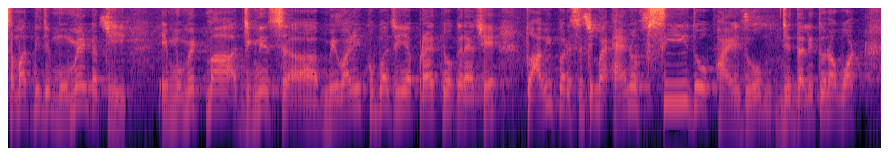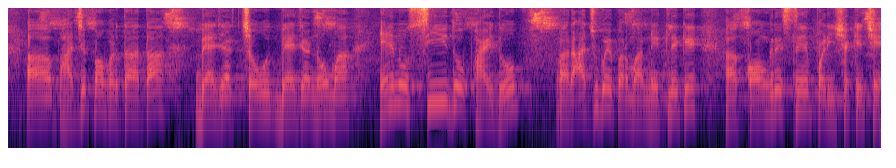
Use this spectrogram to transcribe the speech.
સમાજની જે મુવમેન્ટ હતી, એ મુવમેન્ટમાં જિગ્નેશ મેવાણી ખૂબ જ અહીંયા પ્રયત્નો કર્યા છે. તો આવી પરિસ્થિતિમાં એનો સીધો ફાયદો, જે દલિતોના વોટ ભાજપમાં વળતા હતા, બે હજાર ચૌદ, બે હજાર નવમાં, એનો સીધો ફાયદો રાજુભાઈ પરમારને, એટલે કે કોંગ્રેસને પડી શકે છે.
